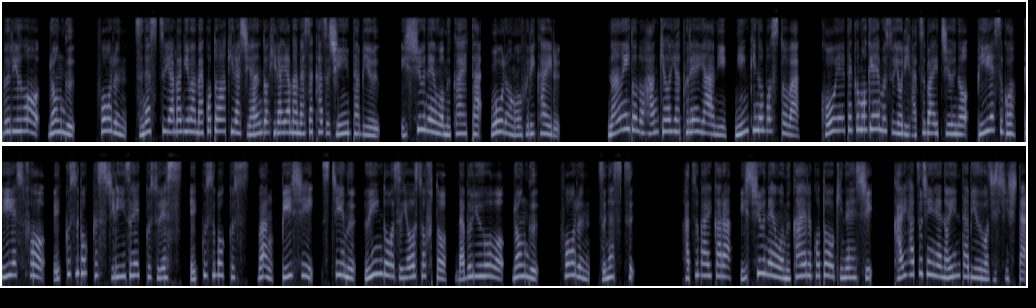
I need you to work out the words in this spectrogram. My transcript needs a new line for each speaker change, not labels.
WO、ロング、フォールン、ズナスツ山際誠明氏平山正和氏インタビュー。1周年を迎えたウォーロンを振り返る。難易度の反響やプレイヤーに人気のボスとは、コーエーテクモゲームスより発売中の PS5、PS4、Xbox シリーズ XS、Xbox One、PC、Steam、Windows 用ソフト、 Wo Long: Fallen Dynasty。発売から1周年を迎えることを記念し、開発陣へのインタビューを実施した。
